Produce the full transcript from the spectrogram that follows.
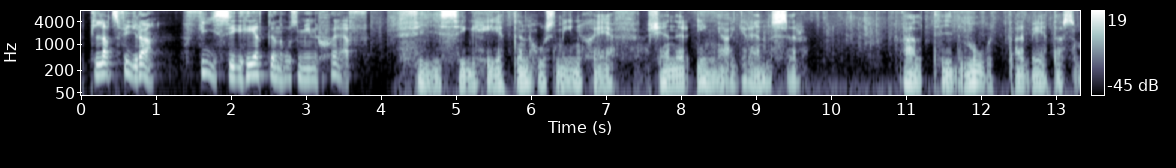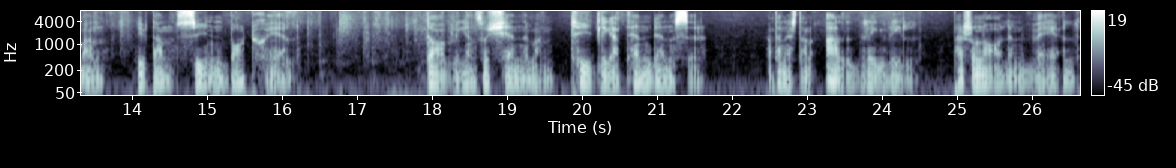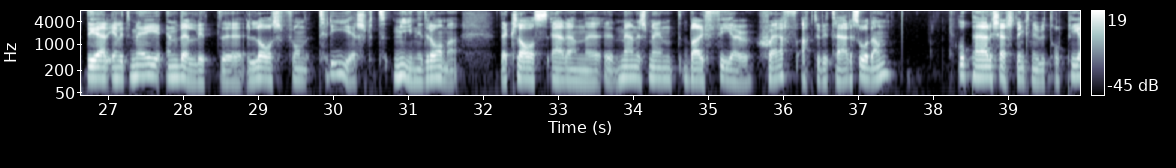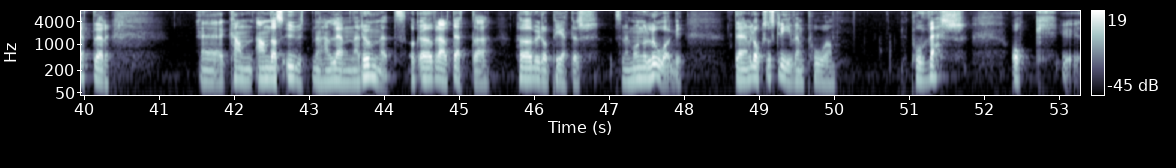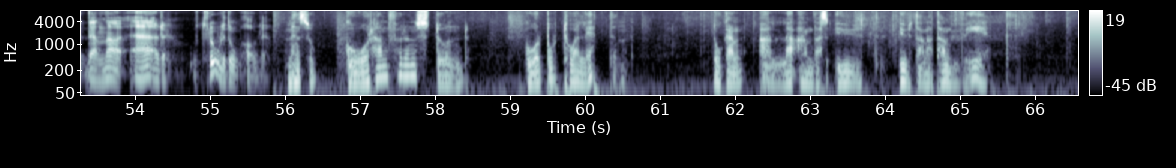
Plats fyra. Fisigheten hos min chef. Fisigheten hos min chef känner inga gränser. Alltid motarbetas man utan synbart skäl. Dagligen så känner man tydliga tendenser att han nästan aldrig vill personalen väl. Det är enligt mig en väldigt eh, Lars von Trierskt minidrama där Klas är en eh, management by fear-chef, auktoritär sådan. Och Per, Kerstin, Knut och Peter eh, kan andas ut när han lämnar rummet. Och överallt detta hör vi då Peters som en monolog. Den är väl också skriven på, på vers. Och eh, denna är otroligt obehaglig. Men så går han för en stund, går på toaletten då kan alla andas ut utan att han vet.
